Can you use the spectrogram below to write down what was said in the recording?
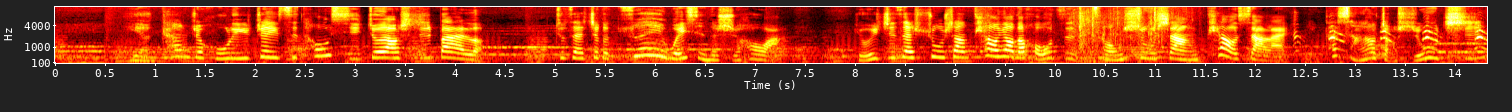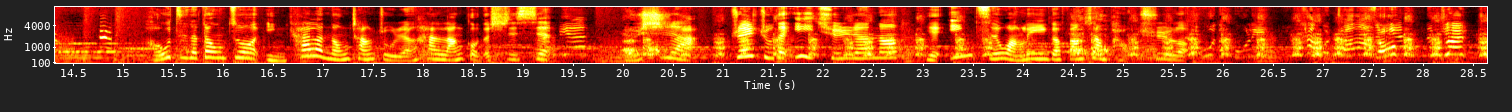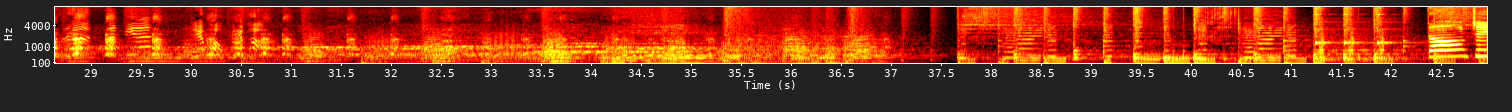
眼看着狐狸这一次偷袭就要失败了，就在这个最危险的时候啊，有一只在树上跳跃的猴子从树上跳下来，它想要找食物吃。猴子的动作引开了农场主人和狼狗的视线，于是啊，追逐的一群人呢，也因此往另一个方向跑去了。我的狐狸，看我抓到走，追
